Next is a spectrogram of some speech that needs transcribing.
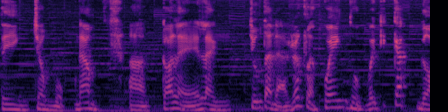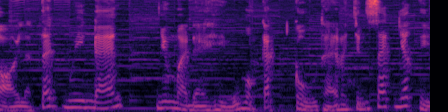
tiên trong một năm. À, có lẽ là chúng ta đã rất là quen thuộc với cái cách gọi là Tết Nguyên đán nhưng mà để hiểu một cách cụ thể và chính xác nhất thì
